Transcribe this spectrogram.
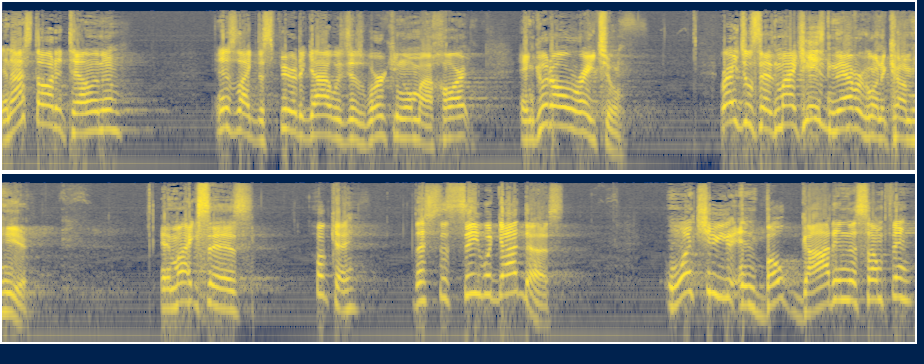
And I started telling him, and it's like the Spirit of God was just working on my heart. And good old Rachel. Rachel says, Mike, he's never going to come here. And Mike says, okay, let's just see what God does once you invoke God into something,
